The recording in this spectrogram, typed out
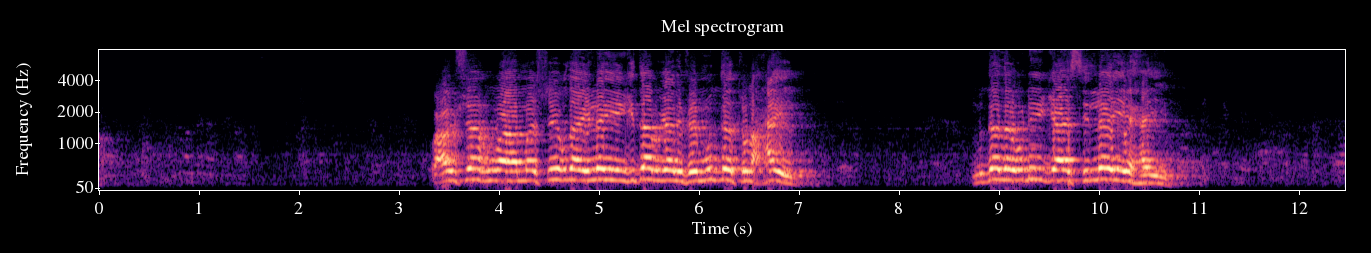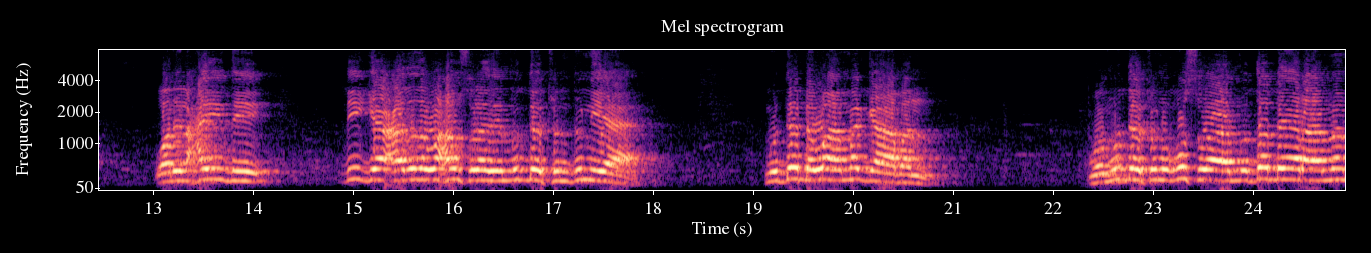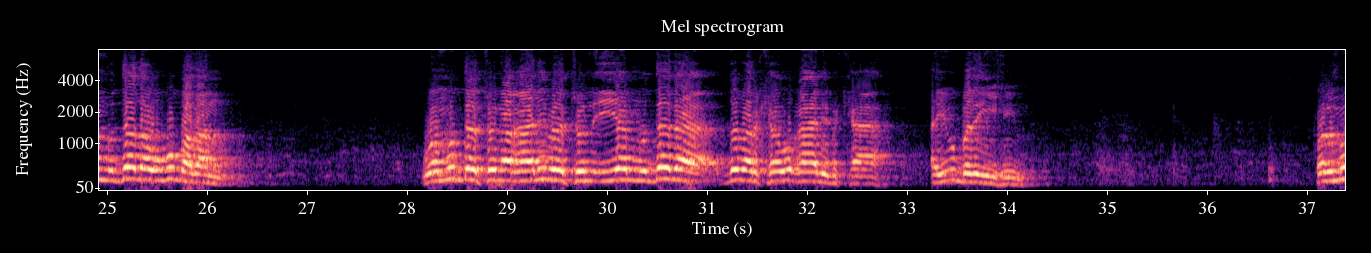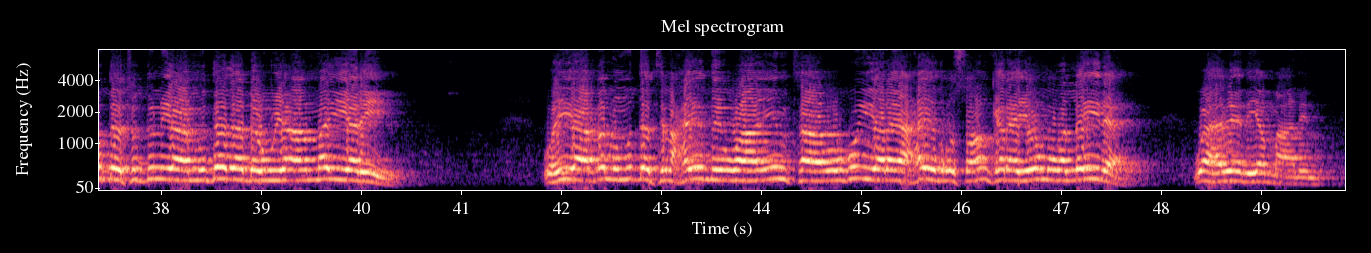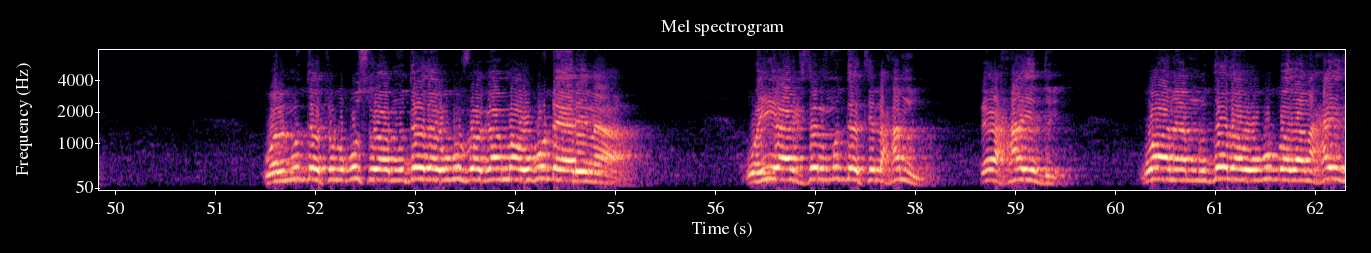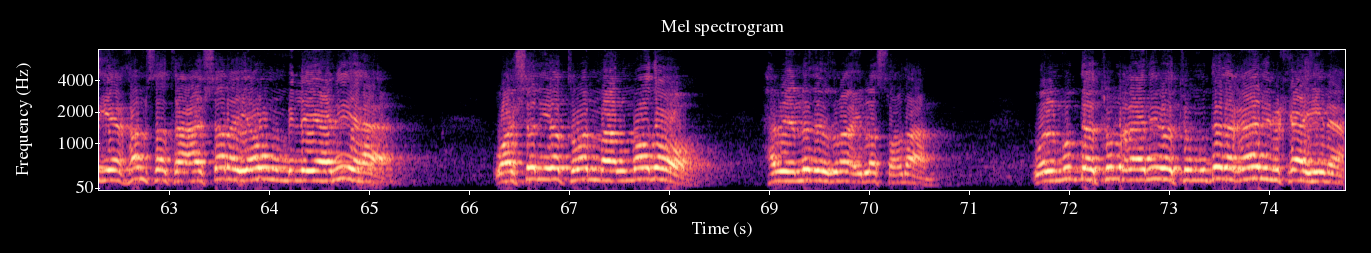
Waxau sheekhu waa mashiikhda ay leeyihiin kitaabka alifay muddat lxayd muddada uu dhiiggaasi leeyahay. Waa lilxaydi dhiigga caadada waxaa u sugnaaday muddatun dunyaa. Muddo dhow ama gaaban wa muddatun quswa muddo dheer ama muddada ugu badan. Wa muddatun qaalibatun iyo muddada dumarka u qaalibka ah ay u badan yihiin. Falmuddatu dunyaa muddada dhowi ama yari wahiya aqalu muddati lxaydi waa inta ugu yaray xaydku socon kara yowma waleyla waa habeen iyo maalin walmuddatu lquswa muddada ugu fog ama ugu dheerina wahiya akharu muddati alxaml ee xaydi waana muddada ugu badan xaydkii khamsata cashara yowma bilayaaliha waa shan iyo toban maalmoodoo habeenadeeduna ay la socdaan walmuddatu lgaalibatu muddada gaalibkaahina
